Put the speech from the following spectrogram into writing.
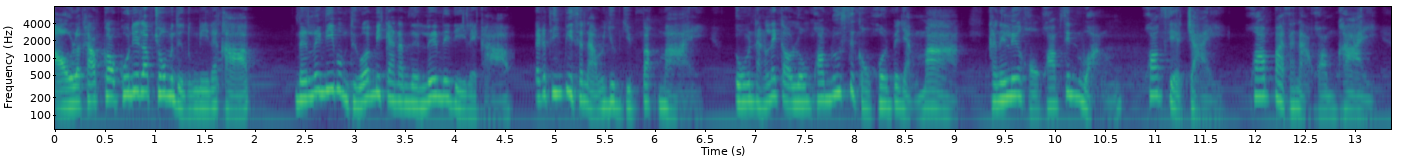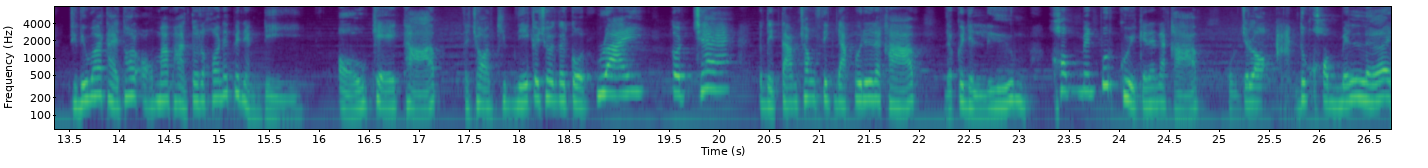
เอาละครับ ขอบคุณที่รับชมมาถึงตรงนี้นะครับหนังเรื่องนี้ผมถือว่ามีการดำเนินเรื่องได้ดีเลยครับ แต่ก็ทิ้งปริศนาไว้ยุบยิบมากมาย ตัวหนังเล่นเก่าลงความรู้สึกของคนเป็นอย่างมาก ทั้งในเรื่องของความสิ้นหวัง ความเสียใจ ความปรารถนาความใครถือได้ว่าถ่ายทอดออกมาผ่านตัวละครได้เป็นอย่างดี โอเคครับ ถ้าชอบคลิปนี้ก็ช่วยกันกดไลค์ กดแชร์ กดติดตามช่องซิกดักไว้ด้วยนะครับ แล้วก็อย่าลืมคอมเมนต์พูดคุยกันนะครับ ผมจะรออ่านทุกคอมเมนต์เลย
